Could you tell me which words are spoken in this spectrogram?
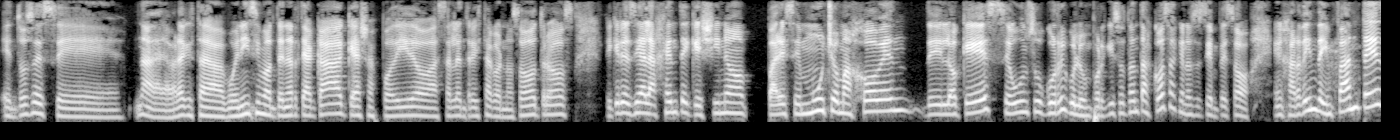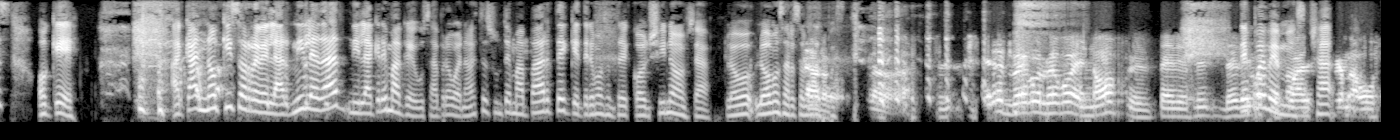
Entonces, eh, nada, la verdad que está buenísimo tenerte acá, que hayas podido hacer la entrevista con nosotros. Le quiero decir a la gente que Gino parece mucho más joven de lo que es según su currículum, porque hizo tantas cosas que no sé si empezó en jardín de infantes o qué. Acá no quiso revelar ni la edad ni la crema que usa, pero bueno, este es un tema aparte que tenemos entre con Gino, o sea, lo, lo vamos a resolver Claro, después. claro. Si, quieres, luego, luego en off, eh, te, te- Después vemos, ya- crema uso.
